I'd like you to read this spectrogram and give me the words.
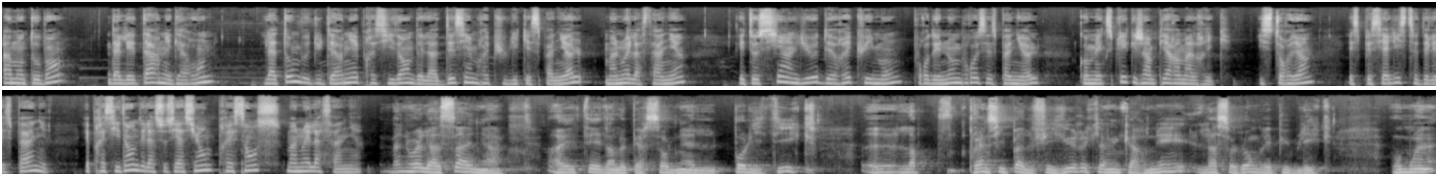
À Montauban, dans les Tarn et Garonne, la tombe du dernier président de la Deuxième République espagnole, Manuel Azaña, est aussi un lieu de recueillement pour de nombreux Espagnols, comme explique Jean-Pierre Amalric, historien et spécialiste de l'Espagne et président de l'association Présence Manuel Azaña. Manuel Azaña a été dans le personnel politique euh, la principale figure qui a incarné la Seconde République, au moins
